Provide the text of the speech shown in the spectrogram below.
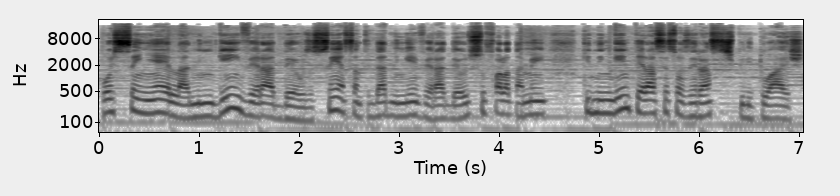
pois sem ela ninguém verá Deus, sem a santidade ninguém verá Deus. Isso fala também que ninguém terá acesso às heranças espirituais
